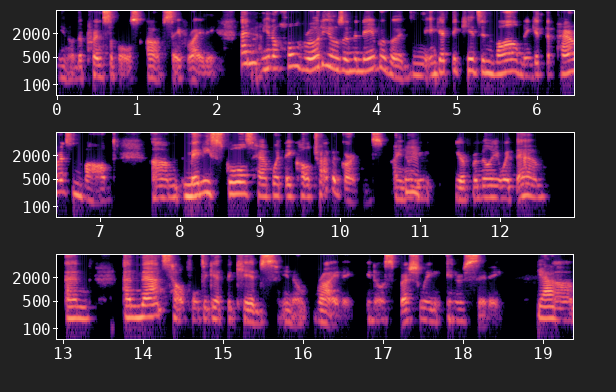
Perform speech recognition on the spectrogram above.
you know, the principles of safe riding. And you know hold rodeos in the neighborhood and, and get the kids involved and get the parents involved. Um, many schools have what they call traffic gardens. I know Mm. you, you're familiar with them. And and that's helpful to get the kids you know riding you know especially inner city Yeah. um,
